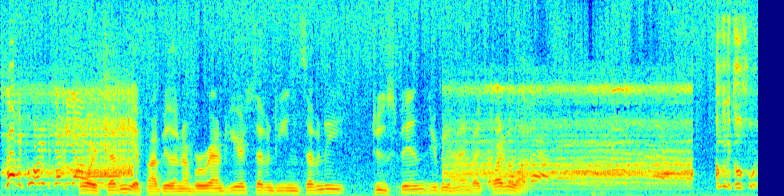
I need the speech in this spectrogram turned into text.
Stop at $470. 470, a popular number around here. 1770. Two spins. You're behind by quite a lot. I'm gonna go for it.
